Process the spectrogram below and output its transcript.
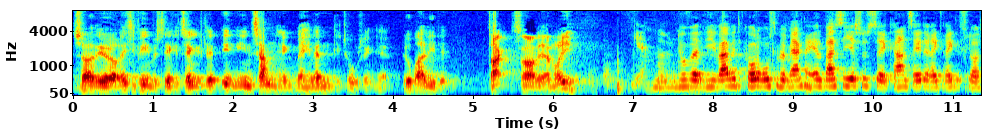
så er det jo rigtig fint, hvis det kan tænkes lidt ind i en sammenhæng med hinanden, de to ting her. Det er jo bare lige det. Tak, så er det Anne-Marie. Ja, nu var vi var ved de korte rosende bemærkninger. Jeg vil bare sige, at jeg synes, at Karen sagde det rigtig, rigtig flot.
